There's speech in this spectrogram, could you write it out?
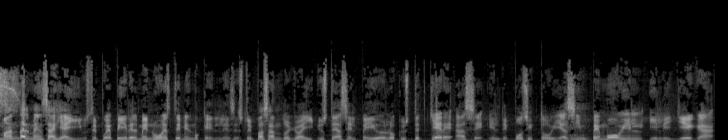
Manda el mensaje ahí. Usted puede pedir el menú, este mismo que les estoy pasando yo ahí. Usted hace el pedido de lo que usted quiere, hace el depósito vía Simpe Móvil y le llega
